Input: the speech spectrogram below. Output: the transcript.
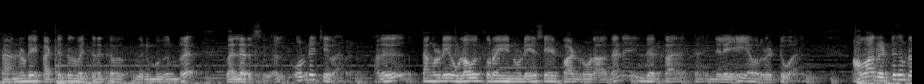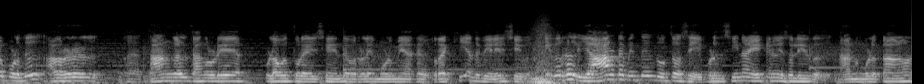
தன்னுடைய கட்டுக்கள் வைத்திருக்க விரும்புகின்ற வல்லரசுகள் ஒன்றை செய்வார்கள். அது தங்களுடைய உளவுத்துறையினுடைய செயற்பாட்டினூடாக தான் இந்த க- நிலையை அவர்கள் எட்டுவார்கள். அவ்வாறு எட்டுகின்ற பொழுது அவர்கள் தாங்கள் தங்களுடைய உளவுத்துறையை சேர்ந்தவர்களை முழுமையாக இறக்கி அந்த வேலையை செய்வது இவர்கள் யாரிடம் இந்த ஒத்தாசை இப்பொழுது சீனா ஏற்கனவே சொல்லியிருக்கிறது நான் உங்களுக்கான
